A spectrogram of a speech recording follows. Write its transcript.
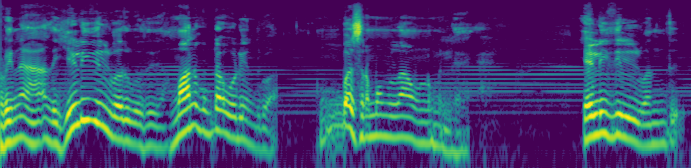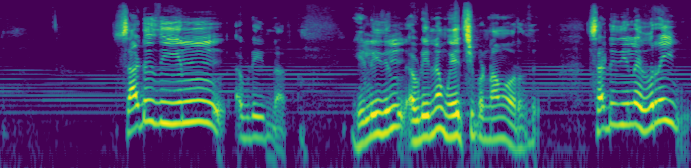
அப்படின்னா அந்த எளிதில் வருவது. அம்மானு கூப்பிட்டா ஓடி வந்துடுவா ரொம்ப சிரமம்லாம் ஒன்றும் இல்லை எளிதில் வந்து. சடுதியில் அப்படின்றார். எளிதில் அப்படின்னா முயற்சி பண்ணாமல் வருது சடுதியில் விரைவு.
